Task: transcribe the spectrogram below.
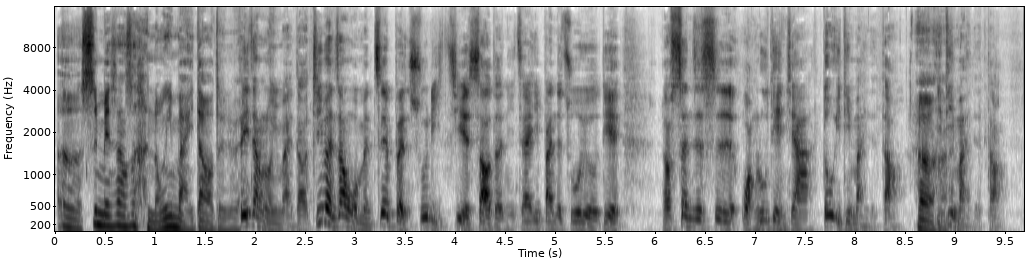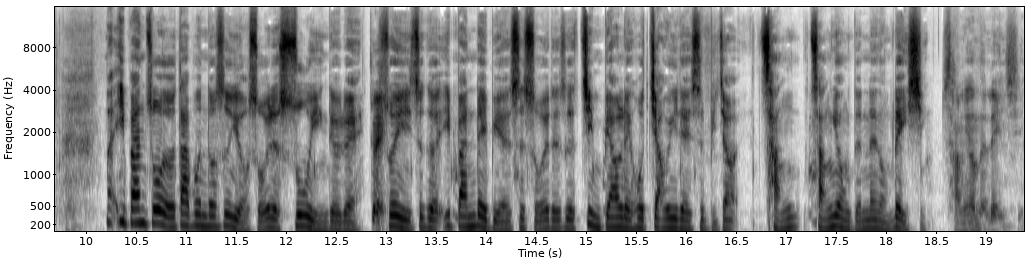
呃市面上是很容易买到，对不对？非常容易买到。基本上我们这本书里介绍的，你在一般的桌游店，然后甚至是网络店家都一定买得到，嗯一定买得到。那一般桌游大部分都是有所谓的输赢，对不对？对所以这个一般类别是所谓的这个竞标类或交易类是比较常常用的那种类型。常用的类型。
